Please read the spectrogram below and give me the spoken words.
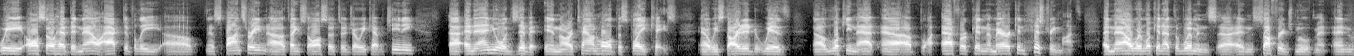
We also have been now actively uh, sponsoring, uh, thanks also to Joey Cavaccini, uh, an annual exhibit in our Town Hall display case. we started with looking at African American History Month and now we're looking at the women's uh, and suffrage movement and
